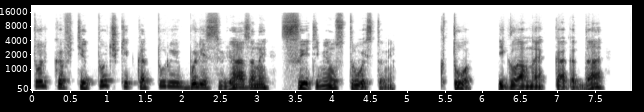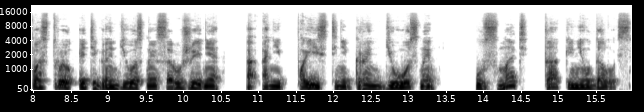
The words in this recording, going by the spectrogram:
только в те точки, которые были связаны с этими устройствами. Кто и главное, когда построил эти грандиозные сооружения, а они поистине грандиозны, узнать так и не удалось.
